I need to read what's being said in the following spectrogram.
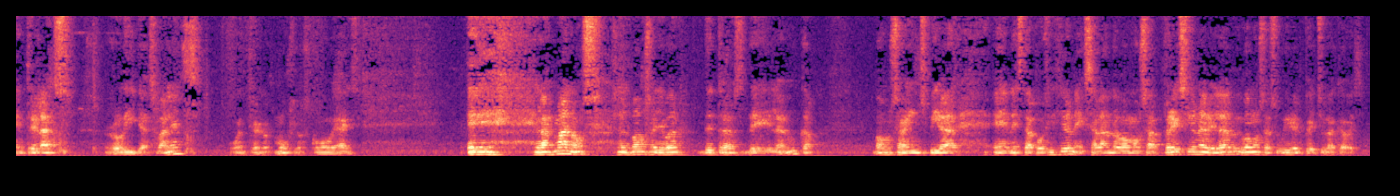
entre las rodillas, ¿vale? O entre los muslos, como veáis. Eh, las manos las vamos a llevar detrás de la nuca. Vamos a inspirar en esta posición, exhalando vamos a presionar el aro y vamos a subir el pecho y la cabeza.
